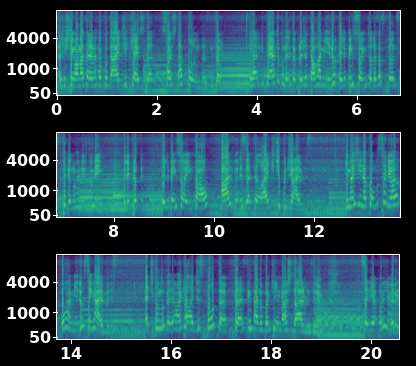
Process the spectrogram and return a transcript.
a gente tem uma matéria na faculdade que é estudar, só estudar plantas. Então, um arquiteto, quando ele foi projetar o Ramiro, ele pensou em todas as plantas que teria no Ramiro também. Ele, ele pensou em qual árvores ia ter lá e que tipo de árvores. Imagina como seria o Ramiro sem árvores. É tipo no verão aquela disputa pra sentar no banquinho embaixo da árvore, entendeu? Seria horrível.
